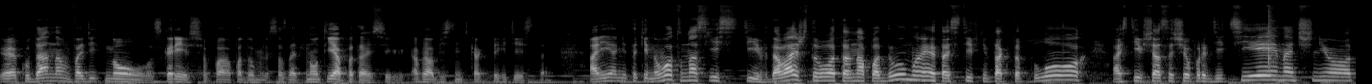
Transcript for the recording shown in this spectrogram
Э, куда нам вводить нового, скорее всего, подумали создатели. Ну вот я пытаюсь объяснить как-то их действия. Они, они такие, ну вот у нас есть Стив, давай что вот она подумает, а Стив не так-то плох, а Стив сейчас еще про детей начнет.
